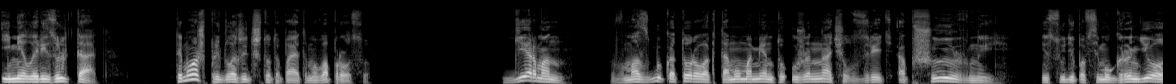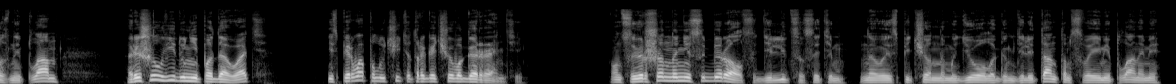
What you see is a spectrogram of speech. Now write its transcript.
имело результат. Ты можешь предложить что-то по этому вопросу? Герман, в мозгу которого к тому моменту уже начал зреть обширный и, судя по всему, грандиозный план, решил виду не подавать и сперва получить от Рогачева гарантии. Он совершенно не собирался делиться с этим новоиспеченным идеологом-дилетантом своими планами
